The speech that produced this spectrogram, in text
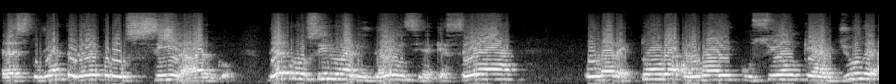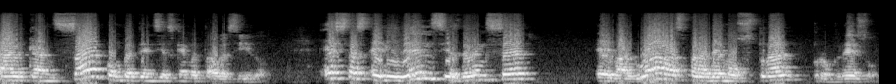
El estudiante debe producir algo. Debe producir una evidencia que sea una lectura o una discusión que ayude a alcanzar competencias que hemos establecido. Estas evidencias deben ser evaluadas para demostrar progreso.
